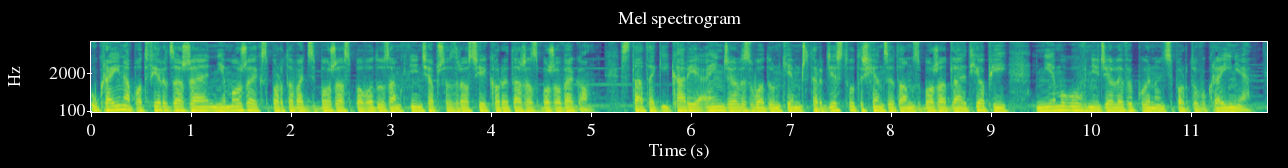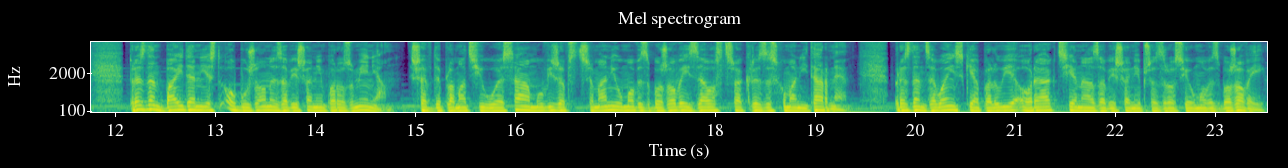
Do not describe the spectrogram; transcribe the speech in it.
Ukraina potwierdza, że nie może eksportować zboża z powodu zamknięcia przez Rosję korytarza zbożowego. Statek Icaria Angel z ładunkiem 40 tysięcy ton zboża dla Etiopii nie mógł w niedzielę wypłynąć z portu w Ukrainie. Prezydent Biden jest oburzony zawieszeniem porozumienia. Szef dyplomacji USA mówi, że wstrzymanie umowy zbożowej zaostrza kryzys humanitarny. Prezydent Zełański apeluje o reakcję na zawieszenie przez Rosję umowy zbożowej.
